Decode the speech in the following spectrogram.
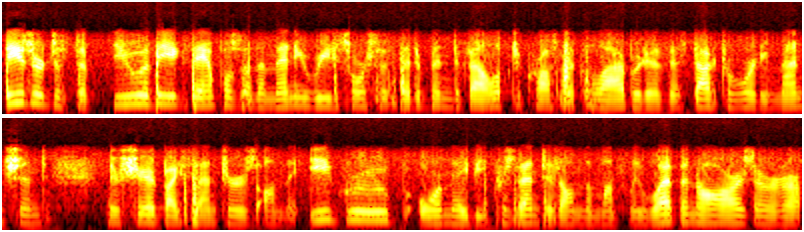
These are just a few of the examples of the many resources that have been developed across the collaborative. As Dr. Warady mentioned, they're shared by centers on the e-group or maybe presented on the monthly webinars or,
